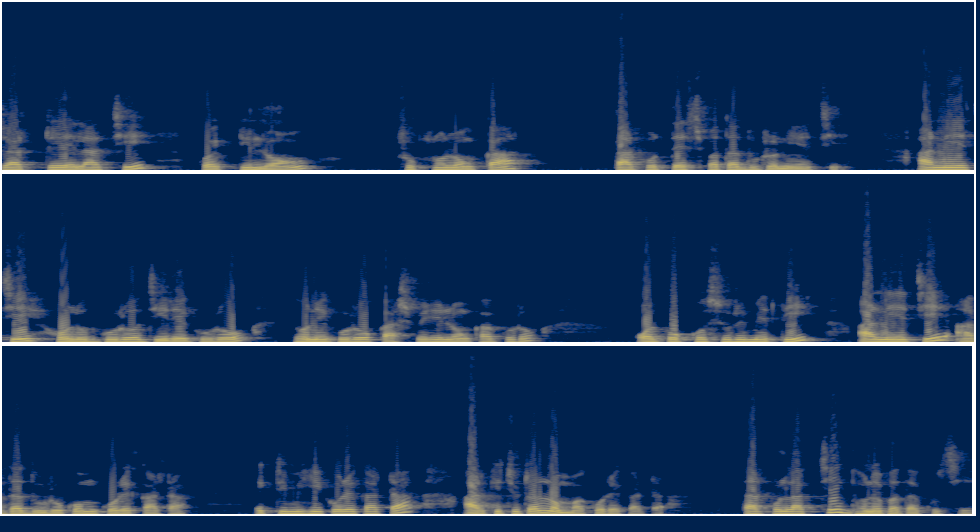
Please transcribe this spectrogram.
চারটে এলাচি কয়েকটি লং, শুকনো লঙ্কা, তারপর তেজপাতা দুটো নিয়েছি। আর নিয়েছি হলুদ গুঁড়ো, জিরে গুঁড়ো, ধনে গুঁড়ো, কাশ্মীরি লঙ্কা গুঁড়ো, অল্প কসুরি মেথি, আর নিয়েছি আদা দু রকম করে কাটা। একটি মিহি করে কাটা আর কিছুটা লম্বা করে কাটা। তারপর লাগছে ধনেপাতা কুচি।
